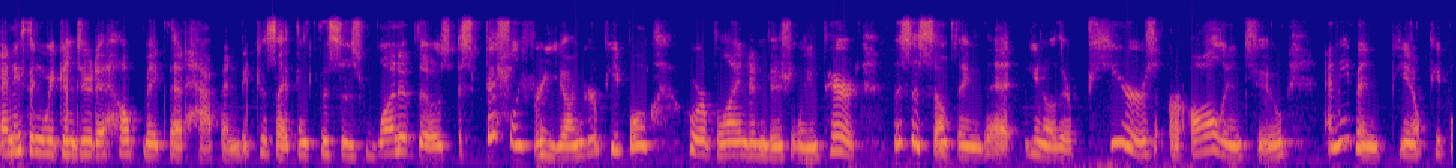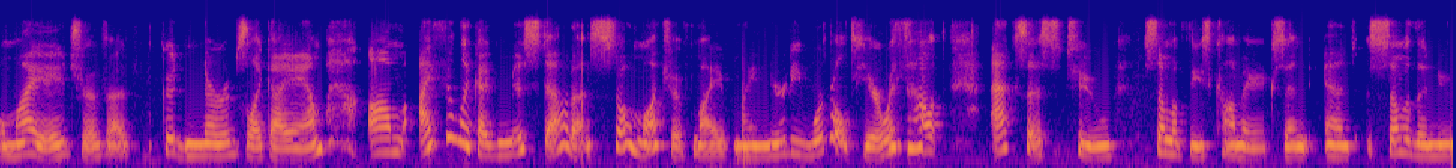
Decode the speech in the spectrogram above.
anything we can do to help make that happen because I think this is one of those, especially for younger people who are blind and visually impaired. This is something that, you know, their peers are all into. And even, you know, people my age, of uh, good nerds like I am, um, I feel like I've missed out on so much of my, my nerdy world here without access to some of these comics and, and some of the new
